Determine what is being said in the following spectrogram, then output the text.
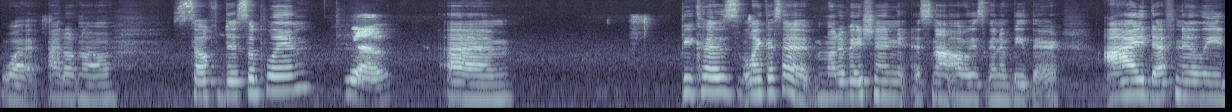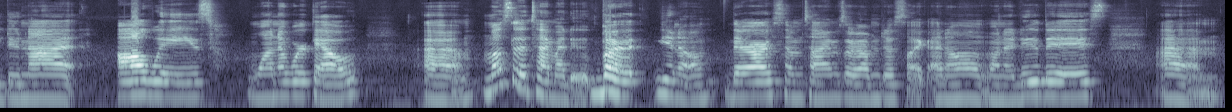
what I don't know self discipline Yeah. um because like I said motivation is not always going to be there I definitely do not always want to work out. Um most of the time I do but you know there are some times where I'm just like I don't want to do this. Um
